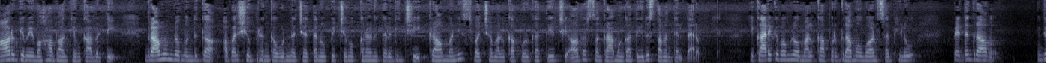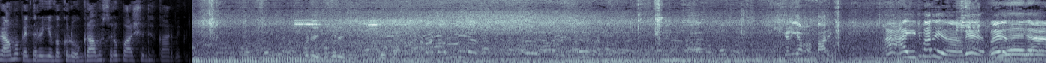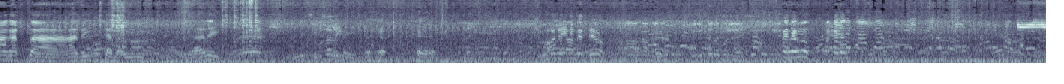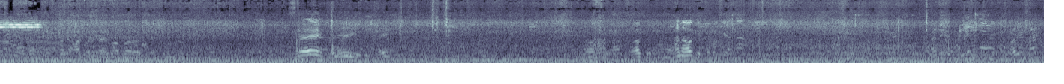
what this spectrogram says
ఆరోగ్యమే మహాభాగ్యం కాబట్టి. గ్రామంలో ముందుగా అపరిశుభ్రంగా ఉన్న చెత్తను పిచ్చి మొక్కలను తొలగించి గ్రామాన్ని స్వచ్ఛ మల్కాపూర్గా తీర్చి ఆదర్శ గ్రామంగా తీరుస్తామని తెలిపారు. ఈ కార్యక్రమంలో మల్కాపూర్ గ్రామ వార్డు సభ్యులు పెద్ద గ్రామ గ్రామ పెద్దలు యువకులు గ్రామస్తులు పారిశుద్ధ్య కార్మికులు. ఇక్కడియమ్మా పారి ఇటు మరి అట్లా అది ఇక్కడ అది ఆ, అన్ని చిక్కులు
